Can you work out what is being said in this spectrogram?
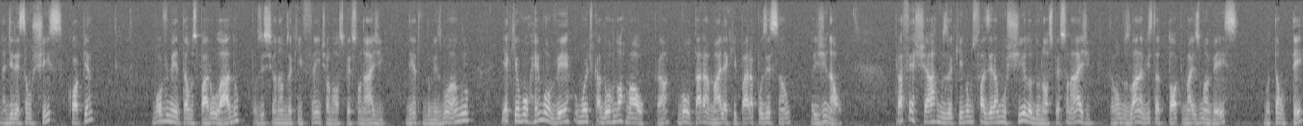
na direção X, cópia, movimentamos para o lado, posicionamos aqui em frente ao nosso personagem dentro do mesmo ângulo, e aqui eu vou remover o modificador normal, para voltar a malha aqui para a posição original. Para fecharmos aqui, vamos fazer a mochila do nosso personagem. Então vamos lá na vista top mais uma vez, botão T.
